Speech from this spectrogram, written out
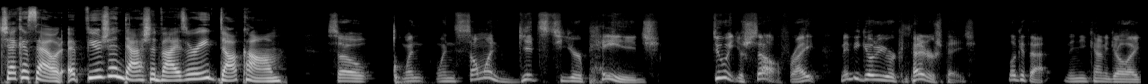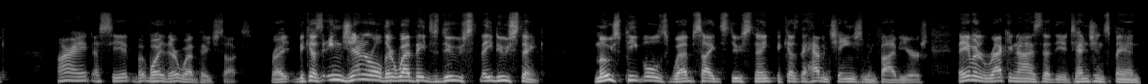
check us out at fusion-advisory.com so when when someone gets to your page do it yourself, right? Maybe go to your competitor's page. Look at that. Then you kind of go like, all right, I see it, but boy, their webpage sucks, right? Because in general, their webpages do they do stink. Most people's websites do stink because they haven't changed them in five years. They haven't recognized that the attention span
